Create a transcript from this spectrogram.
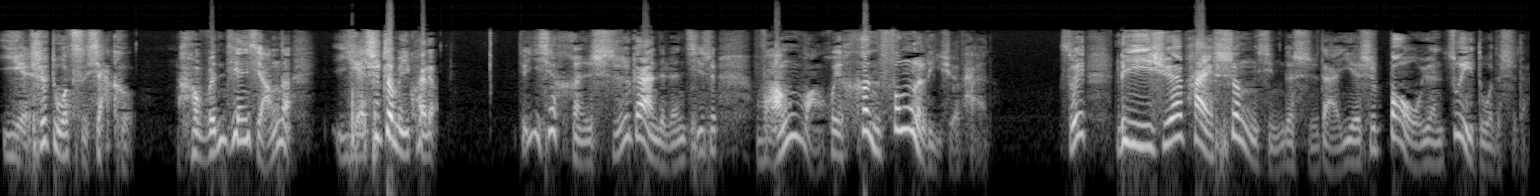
也是多次下课。文天祥呢，也是这么一块料。就一些很实干的人，其实往往会恨疯了理学派的。所以，理学派盛行的时代，也是抱怨最多的时代。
